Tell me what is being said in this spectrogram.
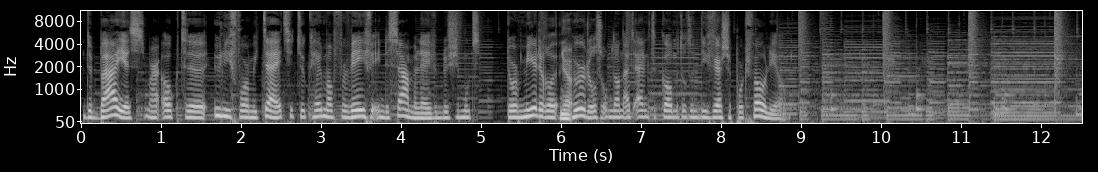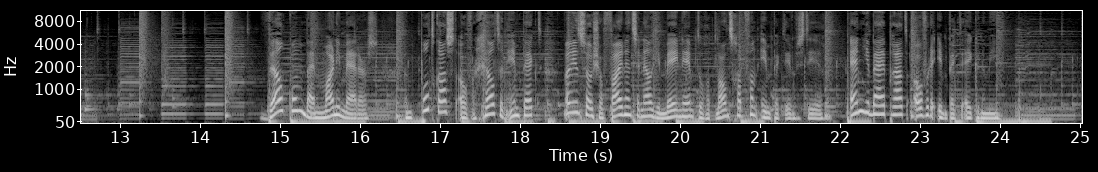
de bias, maar ook de uniformiteit zit natuurlijk helemaal verweven in de samenleving. Dus je moet door meerdere Ja. hurdles om dan uiteindelijk te komen tot een diverse portfolio. Welkom bij Money Matters, een podcast over geld en impact, waarin Social Finance NL je meeneemt door het landschap van impact investeren en je bijpraat over de impact-economie.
